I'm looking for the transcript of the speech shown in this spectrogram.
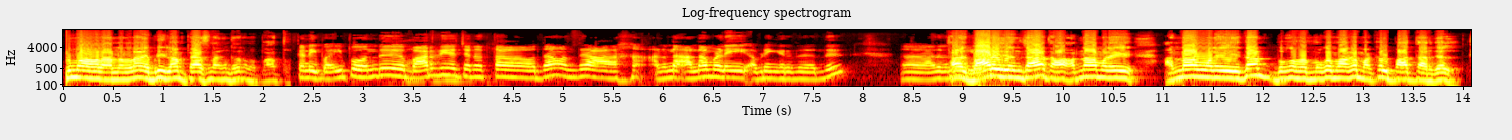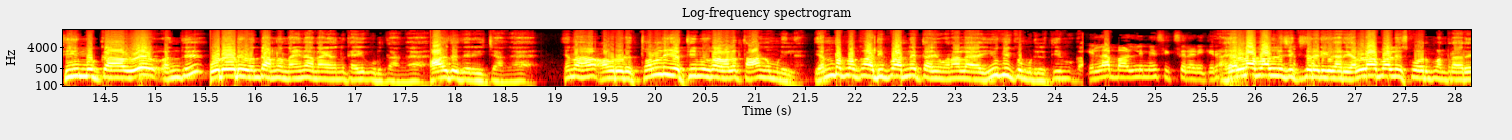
திருமாவளவன் அண்ணன்லாம் எப்படிலாம் பேசுனாங்கன்றதை நம்ம பார்த்தோம். கண்டிப்பா. இப்போ வந்து பாரதிய ஜனதா தான் வந்து அண்ணா- அண்ணாமலை அப்படிங்கிறது வந்து பாரதிய ஜனதா அண்ணாமலை அண்ணாமலை தான் முக முகமாக மக்கள் பார்த்தார்கள். திமுகவே வந்து ஓடோடி வந்து அண்ணன் நயனா நாயகன் கை கொடுத்தாங்க. வாழ்த்து தெரிவிச்சாங்க. ஏன்னா அவருடைய தொல்லையை திமுகவால தாங்க முடியல. எந்த பக்கம் அடிப்பாருன்னே த- இவங்களால யூகிக்க முடியல திமுக. எல்லா பால்லையுமே சிக்ஸர் அடிக்கிறேன் எல்லா பால்லையும் சிக்ஸர் அடிக்கிறாரு. எல்லா பால்லையும் ஸ்கோர் பண்றாரு.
